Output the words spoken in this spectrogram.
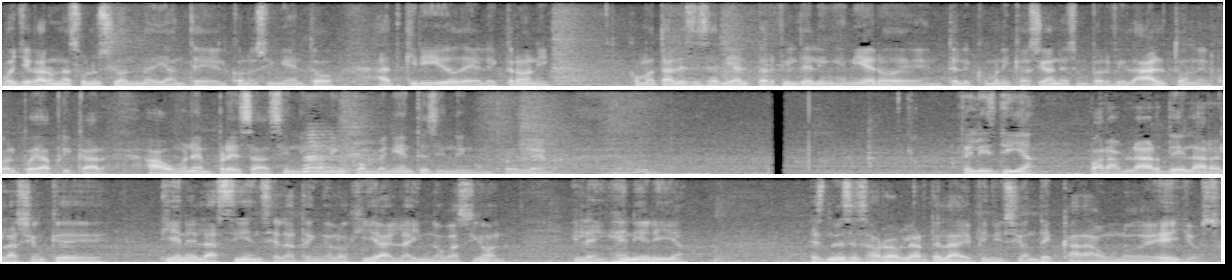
o llegar a una solución mediante el conocimiento adquirido de electrónica. Como tal, ese sería el perfil del ingeniero en telecomunicaciones, un perfil alto en el cual puede aplicar a una empresa sin ningún inconveniente, sin ningún problema. Feliz día para hablar de la relación que tiene la ciencia, la tecnología, la innovación y la ingeniería, es necesario hablar de la definición de cada uno de ellos.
